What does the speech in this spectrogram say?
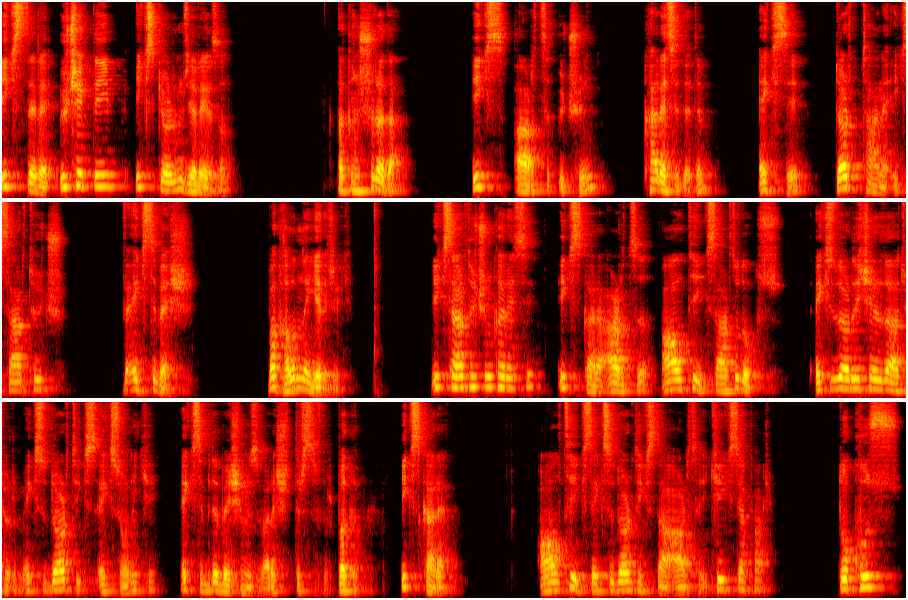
x'lere 3 ekleyip x gördüğümüz yere yazalım. Bakın şurada x artı 3'ün karesi dedim. Eksi 4 tane x artı 3 ve eksi 5. Bakalım ne gelecek. x artı 3'ün karesi x kare artı 6x artı 9. Eksi 4'ü içeri dağıtıyorum. Eksi 4x eksi 12. Eksi bir de 5'imiz var eşittir 0. Bakın x kare 6x eksi 4x daha artı 2x yapar. 9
